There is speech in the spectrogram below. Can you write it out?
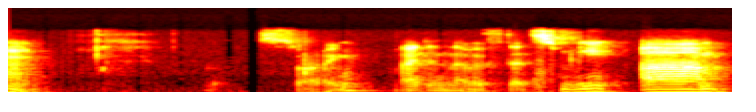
Hmm. Sorry, I don't know if that's me. Um,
